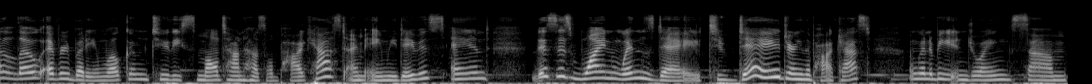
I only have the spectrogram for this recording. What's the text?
Hello, everybody, and welcome to the Small Town Hustle podcast. I'm Amy Davis, and this is Wine Wednesday. Today, during the podcast, I'm going to be enjoying some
